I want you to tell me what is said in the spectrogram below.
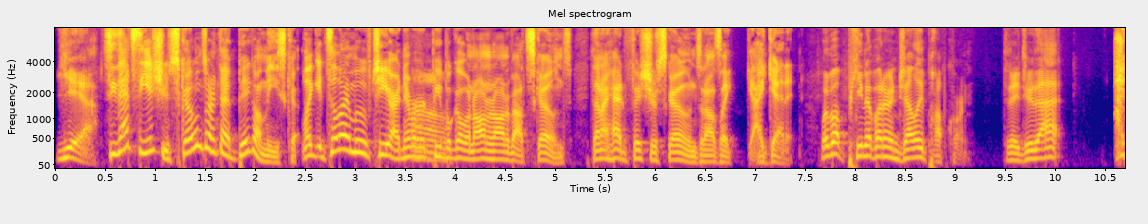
Yeah. See, that's the issue. Scones aren't that big on these. Co- like until I moved here, I never Oh. heard people going on and on about scones. Then I had Fisher scones, and I was like, I get it. What about peanut butter and jelly popcorn? Do they do that? I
